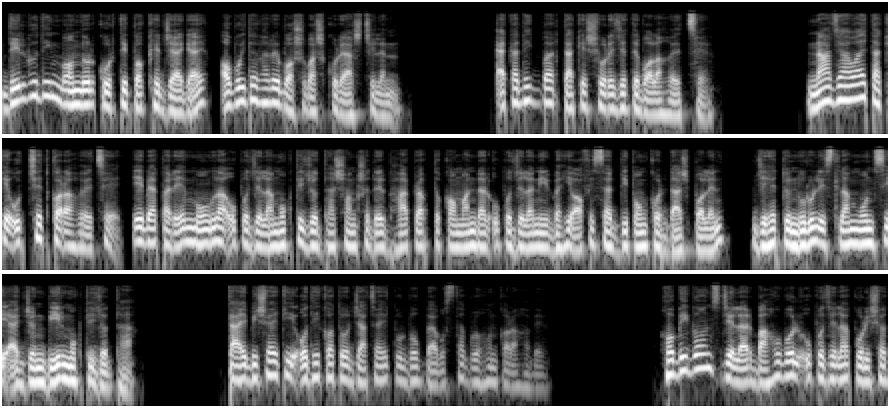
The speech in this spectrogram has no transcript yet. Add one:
দীর্ঘদিন বন্দর কর্তৃপক্ষের জায়গায় অবৈধভাবে বসবাস করে আসছিলেন। একাধিকবার তাকে সরে যেতে বলা হয়েছে। না যাওয়ায় তাকে উচ্ছেদ করা হয়েছে। এ ব্যাপারে মৌলা উপজেলা মুক্তিযোদ্ধা সংসদের ভারপ্রাপ্ত কমান্ডার উপজেলা নির্বাহী অফিসার দীপঙ্কর দাস বলেন, যেহেতু নুরুল ইসলাম মুন্সি একজন বীর মুক্তিযোদ্ধা, তাই বিষয়টি অধিকতর যাচাইপূর্বক ব্যবস্থা গ্রহণ করা হবে। হবিগঞ্জ জেলার বাহুবল উপজেলা পরিষদ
